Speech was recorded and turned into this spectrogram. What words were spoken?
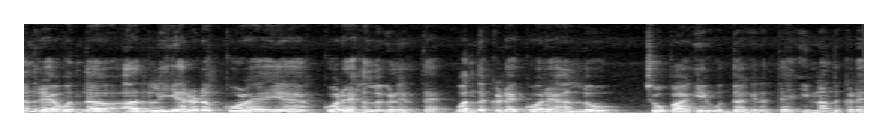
ಅಂದರೆ ಒಂದು ಅದರಲ್ಲಿ ಎರಡು ಕೋರೆ ಕೋರೆ ಹಲ್ಲುಗಳಿರುತ್ತೆ. ಒಂದು ಕಡೆ ಕೋರೆ ಹಲ್ಲು ಚೂಪಾಗಿ ಉದ್ದಾಗಿರುತ್ತೆ, ಇನ್ನೊಂದು ಕಡೆ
